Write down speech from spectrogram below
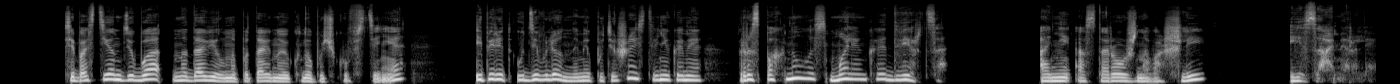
Себастьян Дюба надавил на потайную кнопочку в стене, и перед удивленными путешественниками распахнулась маленькая дверца. Они осторожно вошли и замерли.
